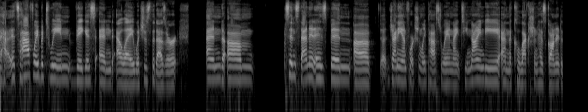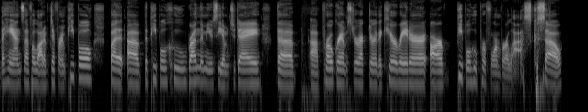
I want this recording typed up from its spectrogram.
it's halfway between Vegas and LA, which is the desert. And um, since then, it has been uh, uh, Jennie unfortunately passed away in 1990, and the collection has gone into the hands of a lot of different people. But uh, the people who run the museum today, the uh, programs director, the curator, are people who perform burlesque. So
